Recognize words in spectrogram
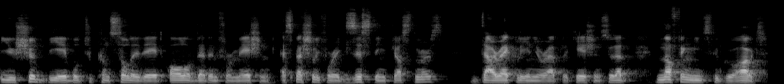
you should be able to consolidate all of that information, especially for existing customers, directly in your application so that nothing needs to go out.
